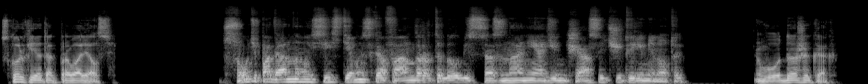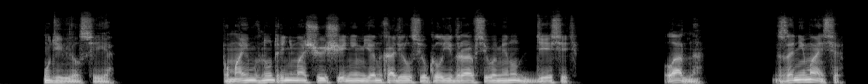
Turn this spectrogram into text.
Сколько я так провалялся? Судя по данным из системы скафандра, ты был без сознания один час и четыре минуты. Вот даже как, удивился я. По моим внутренним ощущениям, я находился около ядра всего минут десять. Ладно, «Занимайся»,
